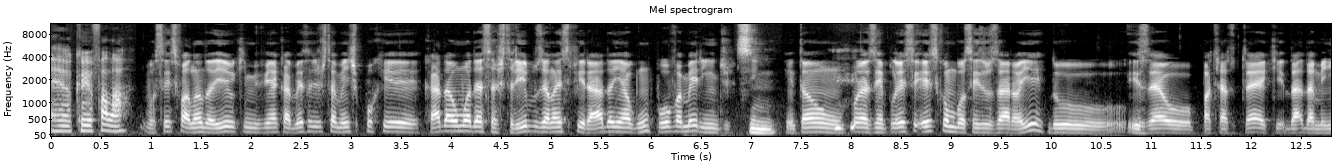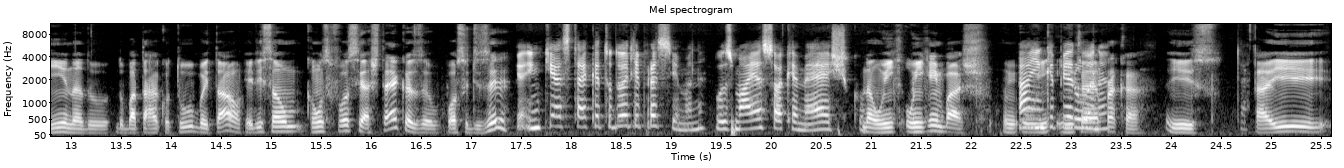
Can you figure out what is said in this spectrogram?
É o que eu ia falar. Vocês falando aí, o que me vem à cabeça é justamente porque cada uma dessas tribos ela é inspirada em algum povo ameríndio. Sim. Então, por exemplo, esse, esse como vocês usaram aí, do Isel Patriatutec, da, da menina, do, do Batarracotuba e tal, eles são como se fossem astecas, eu posso dizer? Em que Azteca é tudo ali pra cima, né? Os maias só que é México. Não, o Inca, o Inca é embaixo. O, Ah, o Inca é Peru, é né? pra cá. Isso. Tá. Aí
